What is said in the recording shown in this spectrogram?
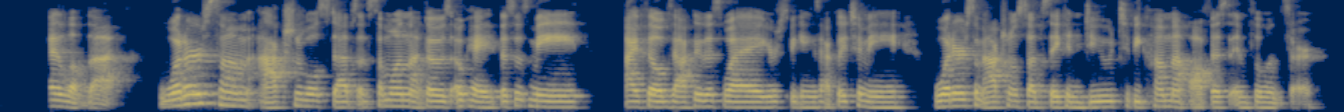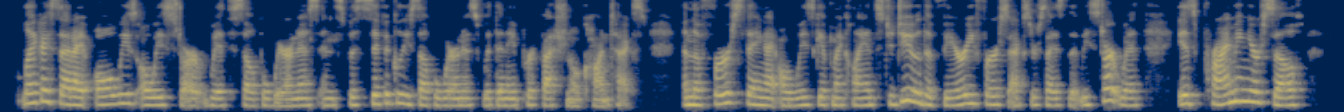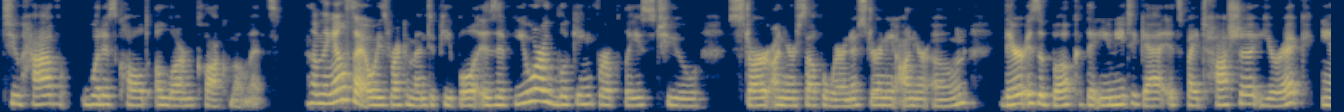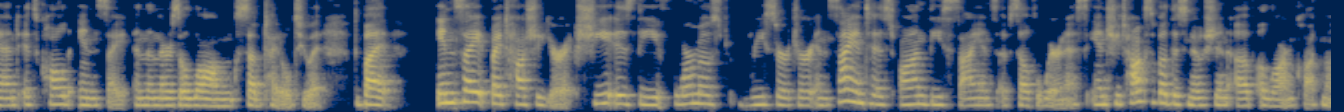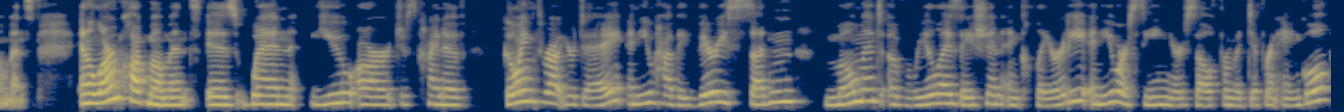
I love that what are some actionable steps of someone that goes, okay, this is me. I feel exactly this way. You're speaking exactly to me. What are some actionable steps they can do to become that office influencer? Like I said, I always, always start with self awareness and specifically self awareness within a professional context. And the first thing I always give my clients to do, the very first exercise that we start with, is priming yourself to have what is called alarm clock moments. Something else I always recommend to people is if you are looking for a place to start on your self awareness journey on your own, there is a book that you need to get. It's by Tasha Eurich and it's called Insight. And then there's a long subtitle to it. But Insight by Tasha Eurich. She is the foremost researcher and scientist on the science of self awareness. And she talks about this notion of alarm clock moments. And alarm clock moments is when you are just kind of going throughout your day and you have a very sudden moment of realization and clarity, and you are seeing yourself from a different angle,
